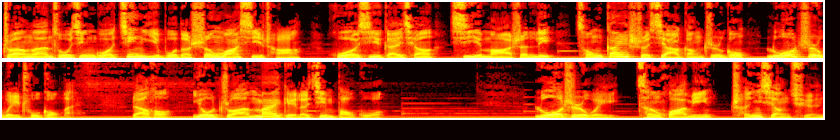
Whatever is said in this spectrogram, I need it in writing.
专案组经过进一步的深挖细查，获悉该枪系马胜利从该市下岗职工罗志伟处购买，然后又转卖给了靳保国。罗志伟曾化名陈向全，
